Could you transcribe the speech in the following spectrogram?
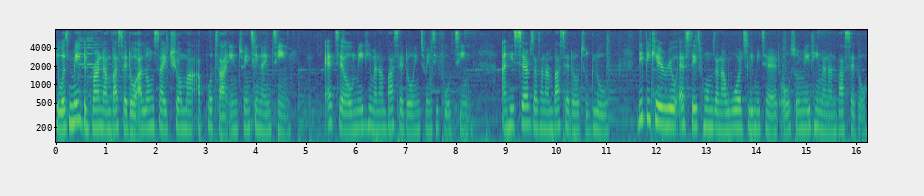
he was made the brand ambassador alongside Chioma Akpotha in 2019. Etel made him an ambassador in 2014, and he serves as an ambassador to Glo. DPK Real Estate Homes and Awards Limited also made him an ambassador.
